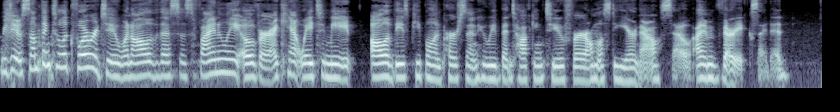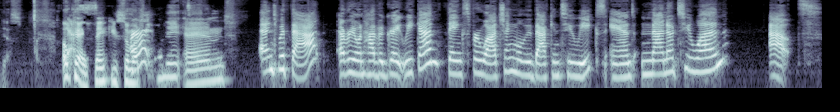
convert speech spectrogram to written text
We do something to look forward to when all of this is finally over. I can't wait to meet all of these people in person who we've been talking to for almost a year now. So I'm very excited. Yes. Okay. Yes. Thank you so much, right. Tony, and And with that, everyone have a great weekend. Thanks for watching. We'll be back in two weeks. And 9021 out.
